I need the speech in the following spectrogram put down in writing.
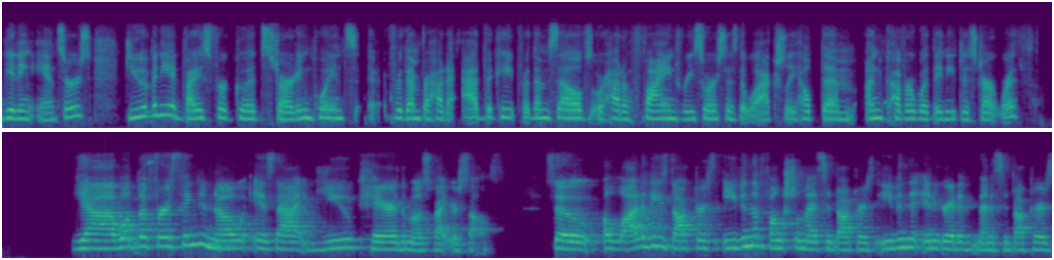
getting answers, do you have any advice for good starting points for them for how to advocate for themselves or how to find resources that will actually help them uncover what they need to start with? Yeah, well, the first thing to know is that you care the most about yourself. So a lot of these doctors, even the functional medicine doctors, even the integrative medicine doctors,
